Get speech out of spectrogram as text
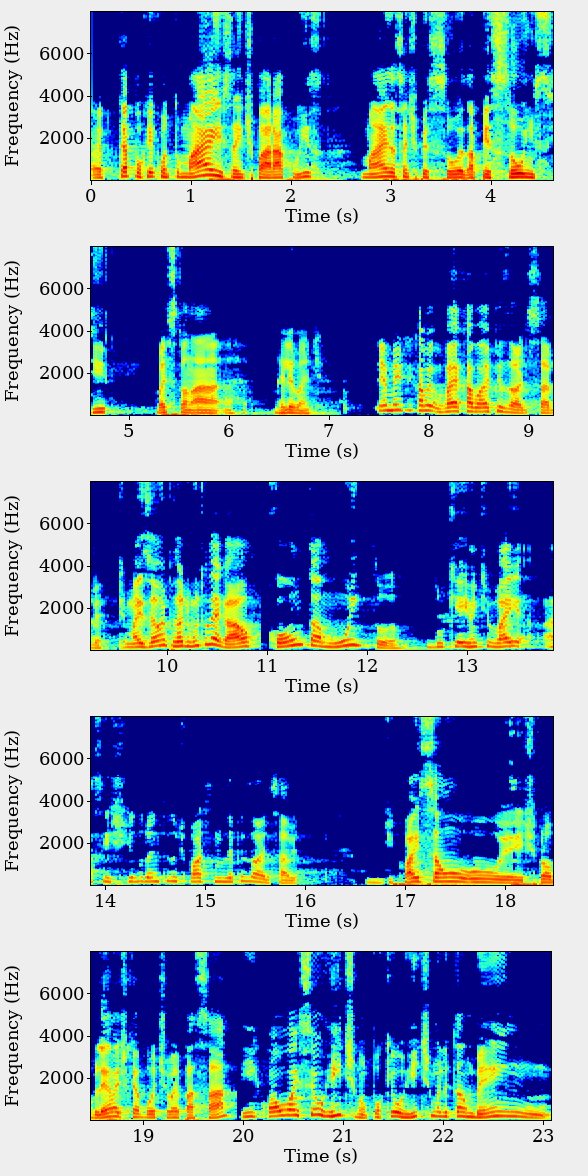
É, até porque quanto mais a gente parar com isso, mais essas pessoas, a pessoa em si, vai se tornar relevante. E meio que acaba, vai acabar o episódio, sabe? Mas é um episódio muito legal, conta muito do que a gente vai assistir durante os próximos episódios, sabe? De quais são os problemas que a Bot vai passar e qual vai ser o ritmo, porque o ritmo ele também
